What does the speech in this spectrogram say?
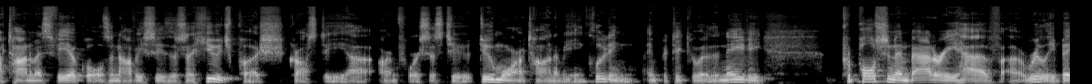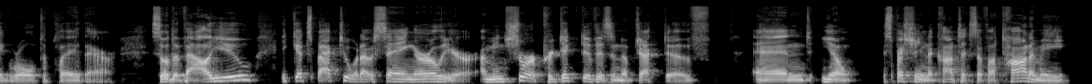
autonomous vehicles and obviously there's a huge push across the uh, armed forces to do more autonomy including in particular the navy propulsion and battery have a really big role to play there. So the value, it gets back to what I was saying earlier. I mean, sure, predictive is an objective. And, you know, especially in the context of autonomy,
